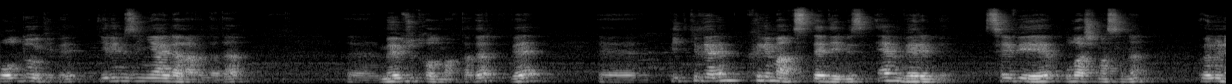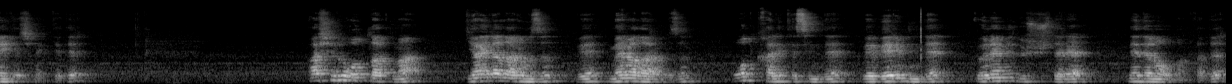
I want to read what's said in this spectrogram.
olduğu gibi ilimizin yaylalarında da e, mevcut olmaktadır ve e, bitkilerin klimaks dediğimiz en verimli seviyeye ulaşmasının önüne geçmektedir. Aşırı otlatma yaylalarımızın ve meralarımızın ot kalitesinde ve veriminde önemli düşüşlere neden olmaktadır.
